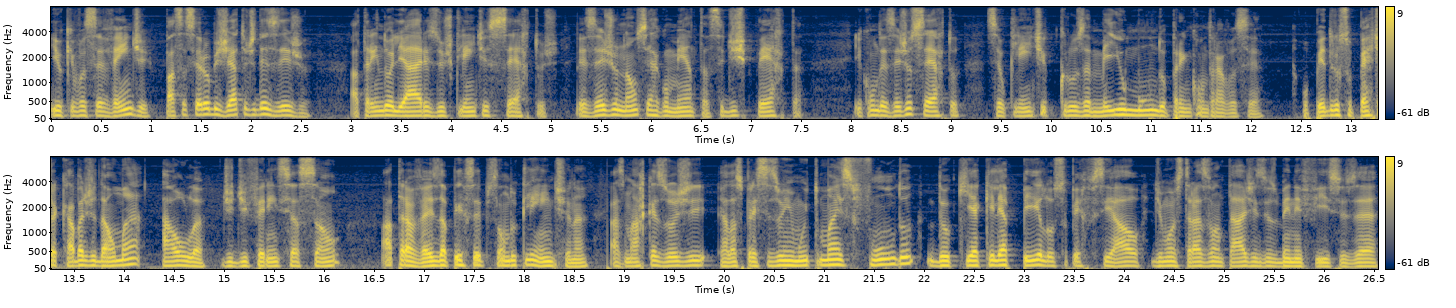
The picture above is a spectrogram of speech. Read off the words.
E o que você vende passa a ser objeto de desejo, atraindo olhares dos clientes certos. Desejo não se argumenta, se desperta. E com o desejo certo, seu cliente cruza meio mundo para encontrar você. O Pedro Superti acaba de dar uma aula de diferenciação através da percepção do cliente, né? As marcas hoje, elas precisam ir muito mais fundo do que aquele apelo superficial de mostrar as vantagens e os benefícios. É,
